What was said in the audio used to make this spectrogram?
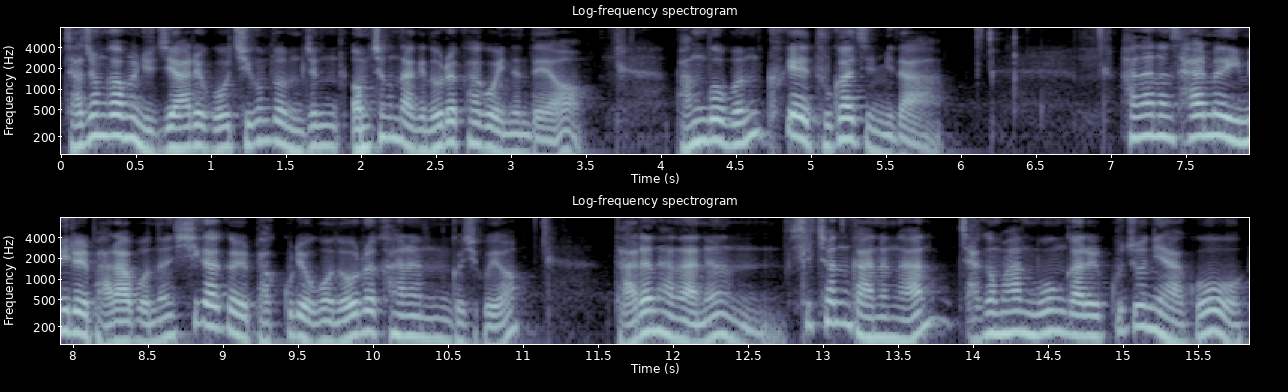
자존감을 유지하려고 지금도 엄청, 엄청나게 노력하고 있는데요. 방법은 크게 두 가지입니다. 하나는 삶의 의미를 바라보는 시각을 바꾸려고 노력하는 것이고요. 다른 하나는 실천 가능한 자그마한 무언가를 꾸준히 하고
